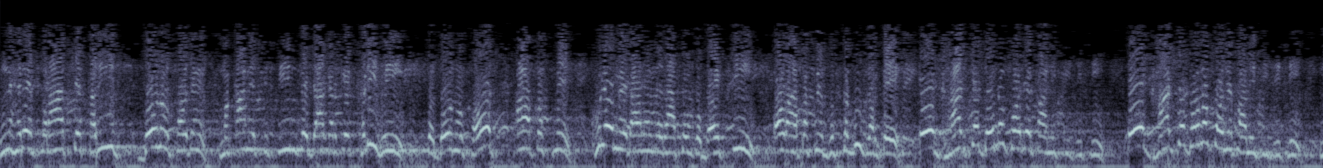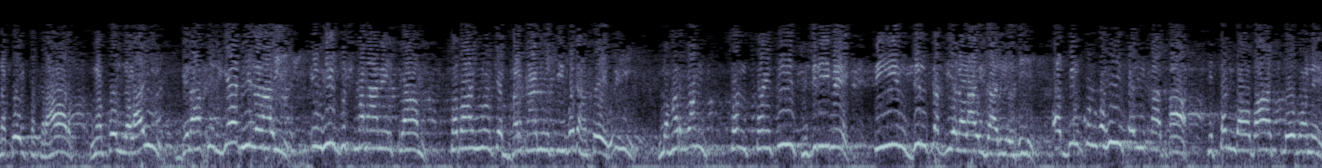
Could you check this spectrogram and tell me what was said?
نہر فرات کے قریب دونوں فوجیں مکان سکین پہ جا کر کے کھڑی ہوئی تو دونوں فوج آپس میں کھلے میدانوں میں راتوں کو بیٹھتی اور آپس میں گفتگو کرتے۔ ایک گھاٹ سے دونوں فوجیں پانی پیتی تھی ایک گھاٹ سے دونوں فوجیں پانی پیتی تھی نہ کوئی تکرار، نہ کوئی لڑائی بلاخر یہ بھی لڑائی، انہی دشمنان اسلام سوائیوں کے بھڑکانے کی وجہ سے ہوئی۔ محرم سن سینتیس ہجری میں تین دن تک یہ لڑائی جاری رہی اور بالکل وہی طریقہ تھا۔ کہ چند آباد لوگوں نے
